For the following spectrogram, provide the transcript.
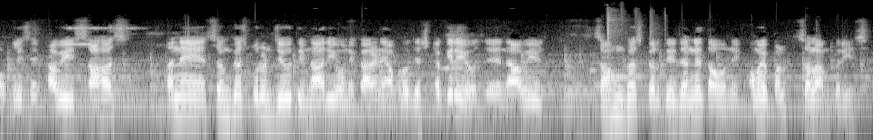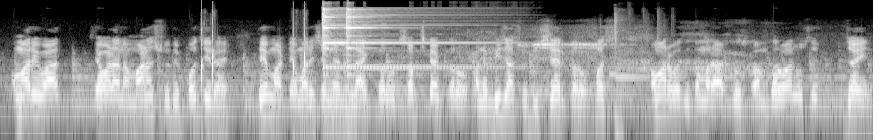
મોકલી છે. આવી સાહસ અને સંઘર્ષપૂર્ણ જીવતી નારીઓને કારણે આપણો દેશ ટકી રહ્યો છે અને આવી સંઘર્ષ કરતી જનતાઓને અમે પણ સલામ કરીએ છીએ. અમારી વાત છેવાડાના માણસ સુધી પહોંચી રહે તે માટે અમારી ચેનલને લાઇક કરો સબસ્ક્રાઇબ કરો અને બીજા સુધી શેર કરો. બસ, અમારા વતી તમારે આટલું જ કામ કરવાનું છે. જય હિન્દ.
